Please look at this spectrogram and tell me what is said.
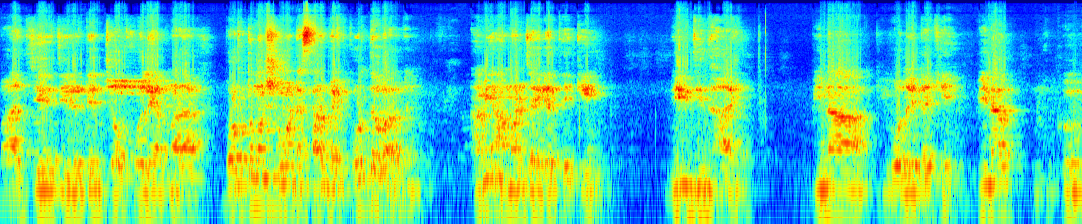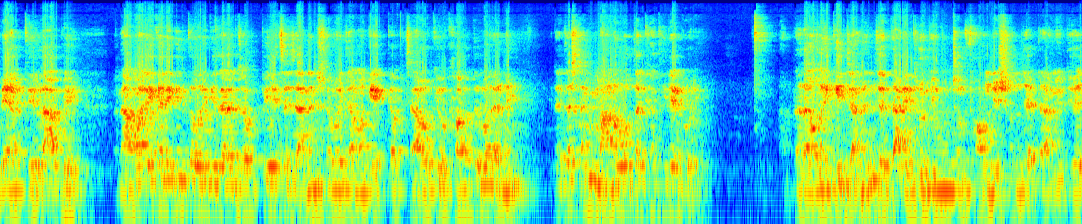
বা যে রিলেটেড জব হলে আপনারা বর্তমান সময়টা সার্ভাইভ করতে পারবেন, আমি আমার জায়গা থেকে নির্দ্বিধায় বিনা, কি বলে এটাকে, বিনা ব্যাপতে লাভে মানে আমার এখানে কিন্তু অনেকে যারা জব পেয়েছে, জানেন সবাই যে আমাকে এক কাপ চাও কেউ খাওয়াতে পারে নাই, এটা জাস্ট আমি মানবতার খাতিরে করি। আপনারা অনেকেই জানেন যে দারিদ্র বিমোচন ফাউন্ডেশন যেটা আমি দুই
